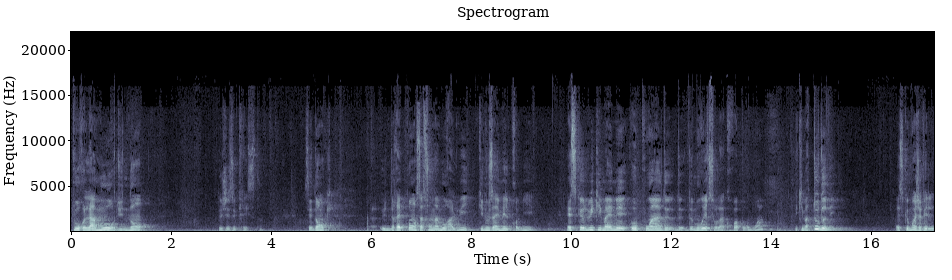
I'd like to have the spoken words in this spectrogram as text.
Pour l'amour du nom de Jésus-Christ. C'est donc une réponse à son amour à lui qui nous a aimés le premier. Est-ce que lui qui m'a aimé au point de, mourir sur la croix pour moi et qui m'a tout donné, est-ce que moi je vais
